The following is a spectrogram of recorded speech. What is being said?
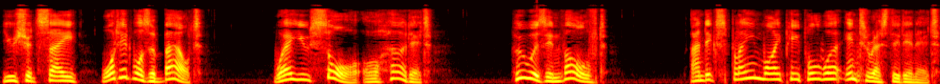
You should say what it was about, where you saw or heard it, who was involved, and explain why people were interested in it.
